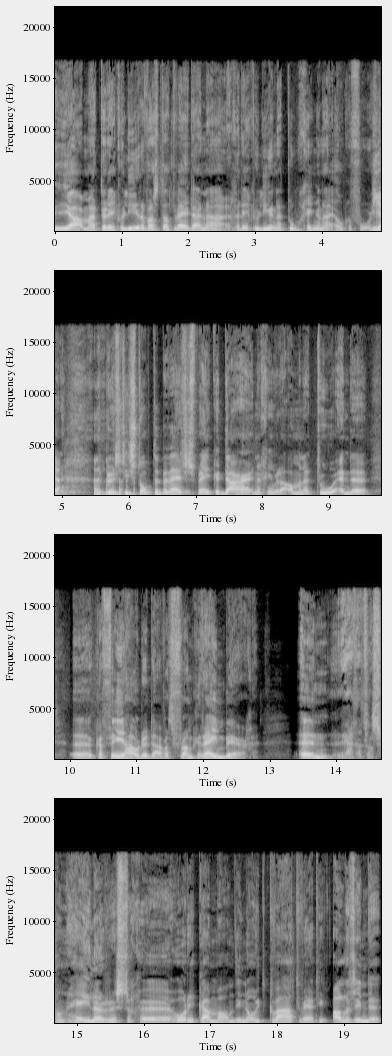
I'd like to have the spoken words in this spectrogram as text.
Ja, maar het reguliere was dat wij daarna geregulier naartoe gingen naar elke voorstelling. De bus die stopte bij wijze van spreken daar en dan gingen we er allemaal naartoe. En de eh, caféhouder daar was Frank Rijnbergen. En ja, dat was zo'n hele rustige horecaman die nooit kwaad werd, die alles in de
